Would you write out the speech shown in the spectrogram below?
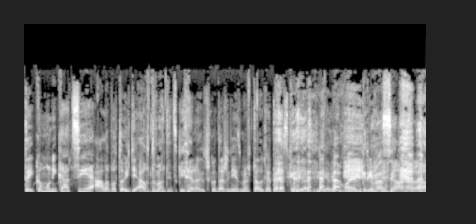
tej komunikácie, alebo to ide automaticky? Škoda, že nie sme v telke teraz, kedy vás videli. Moje grimasy. no, no, no.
